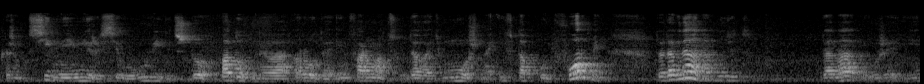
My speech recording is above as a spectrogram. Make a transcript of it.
скажем, сильные миры сего увидят, что подобного рода информацию давать можно и в такой форме, то тогда она будет дана уже и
